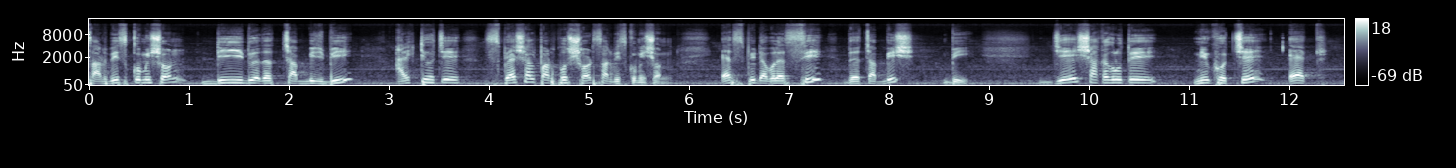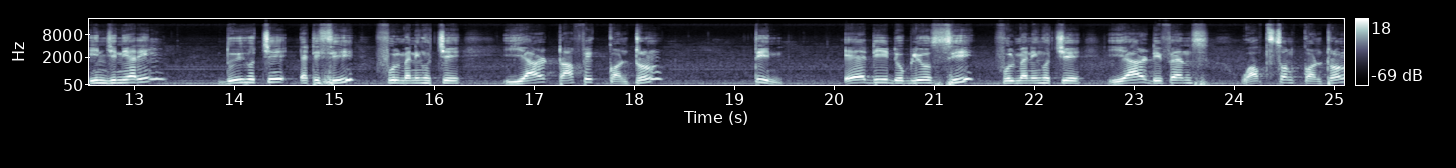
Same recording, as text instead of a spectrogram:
সার্ভিস কমিশন ডি দু হাজার ছাব্বিশ বি আরেকটি হচ্ছে special purpose short service commission SP C দু হাজার ছাব্বিশ বি যে শাখাগুলোতে নিয়োগ হচ্ছে, এক ইঞ্জিনিয়ারিং দুই হচ্ছে এটিসি ফুল ম্যানিং হচ্ছে এয়ার ট্রাফিক কন্ট্রোল তিন এডিডব্লিউসি ফুল ম্যানিং হচ্ছে এয়ার ডিফেন্স অপশন কন্ট্রোল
